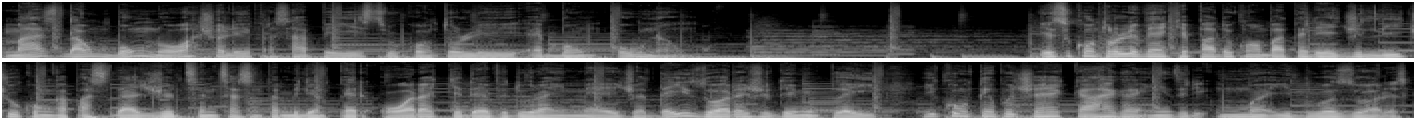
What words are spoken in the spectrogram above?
Mas dá um bom norte ali para saber se o controle é bom ou não. Esse controle vem equipado com uma bateria de lítio com capacidade de 860 mAh, que deve durar em média 10 horas de gameplay e com tempo de recarga entre 1 e 2 horas.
